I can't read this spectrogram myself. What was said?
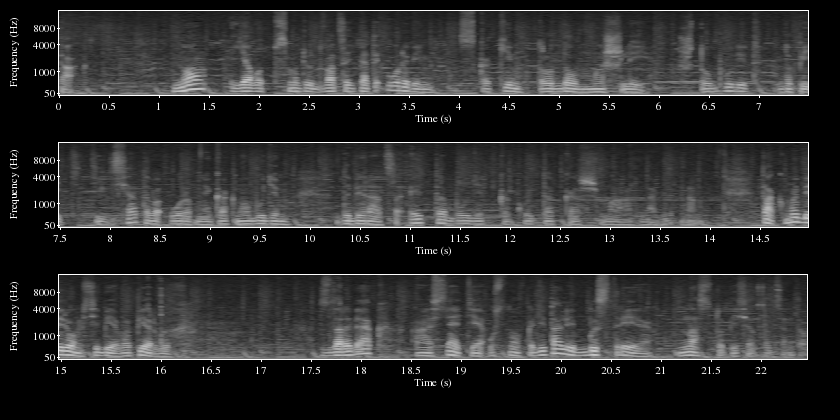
Так. Но я вот смотрю 25 уровень, с каким трудом мы шли. Что будет до 50 уровня, как мы будем добираться. Это будет какой-то кошмар, наверное. Так, мы берем себе, во-первых, здоровяк, снятие установка деталей быстрее на 150%.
